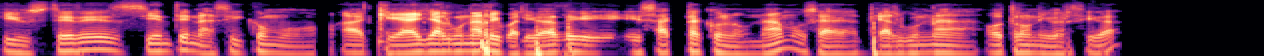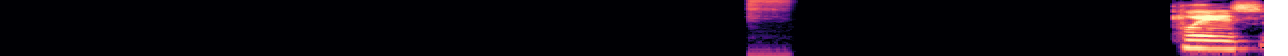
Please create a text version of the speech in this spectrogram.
¿Y ustedes sienten así como a que hay alguna rivalidad de, exacta con la UNAM, o sea, de alguna otra universidad? Pues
